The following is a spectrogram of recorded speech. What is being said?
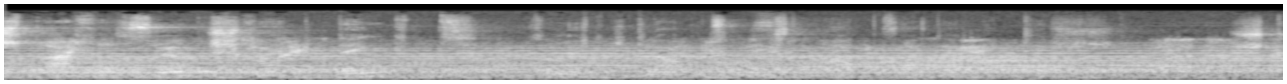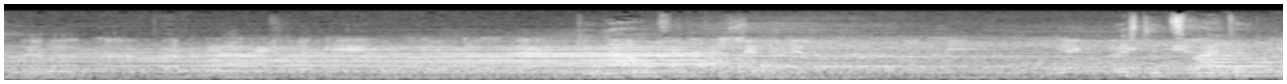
Sprache so beschreibt, denkt, so möchte ich glauben, zunächst an Hauptseite, Tisch, Stuhl, die Namen von Personen. Erst in zweiter Linie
